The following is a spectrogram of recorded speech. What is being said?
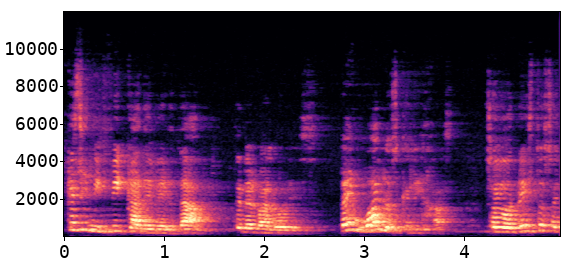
¿Qué significa de verdad tener valores? Da igual los que elijas. Soy honesto, soy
